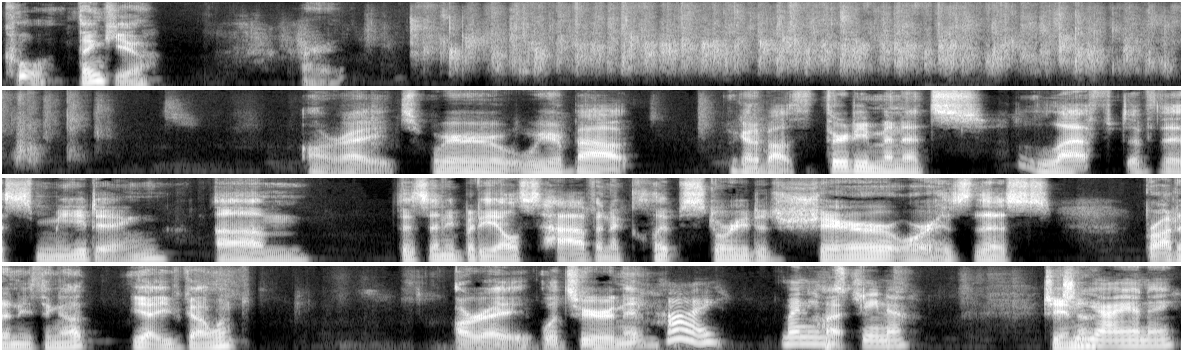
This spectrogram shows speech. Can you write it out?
Cool. Thank you. All right. All right. We're we're about we got about 30 minutes left of this meeting. Um, does anybody else have an eclipse story to share or has this brought anything up? Yeah you've got one all right what's your name Hi, my name Hi. is Gina. gina G I N A.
